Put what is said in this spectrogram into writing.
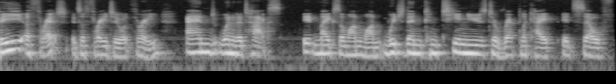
be a threat. It's a three-two at three, and when it attacks, it makes a one-one, which then continues to replicate itself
